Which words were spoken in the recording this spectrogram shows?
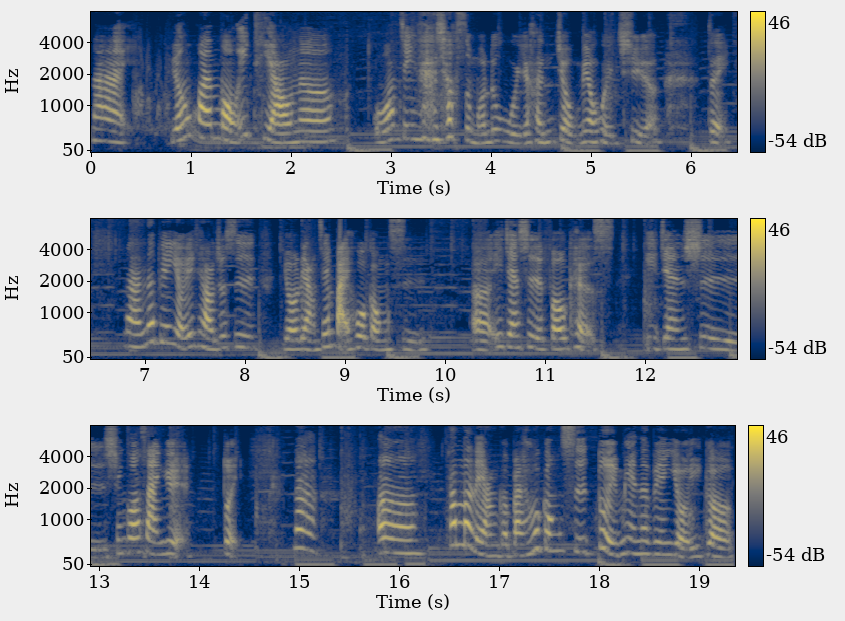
那圆环某一条呢，我忘记那叫什么路，我也很久没有回去了。对，那那边有一条就是有两间百货公司，呃，一间是 Focus，一间是星光三月。对，那嗯。他们两个百货公司对面那边有一个，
